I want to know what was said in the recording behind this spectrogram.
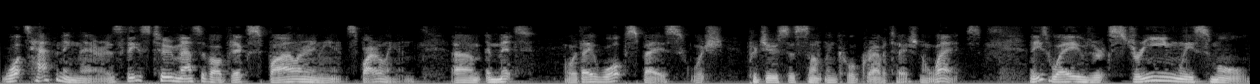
what's happening there is these two massive objects spiraling in, spiraling in um, emit or they warp space, which produces something called gravitational waves. These waves are extremely small.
